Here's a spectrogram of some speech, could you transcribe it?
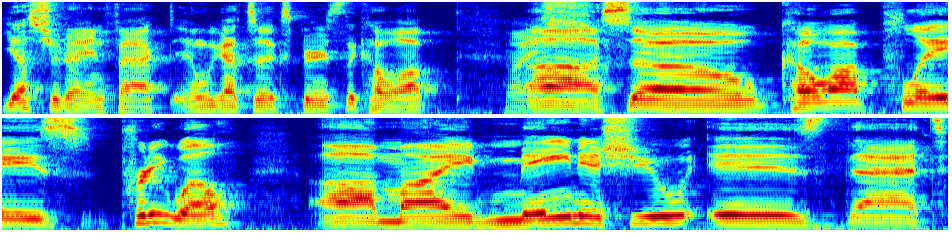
yesterday, in fact, and we got to experience the co-op. Nice. Uh, so co-op plays pretty well. Uh, my main issue is that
